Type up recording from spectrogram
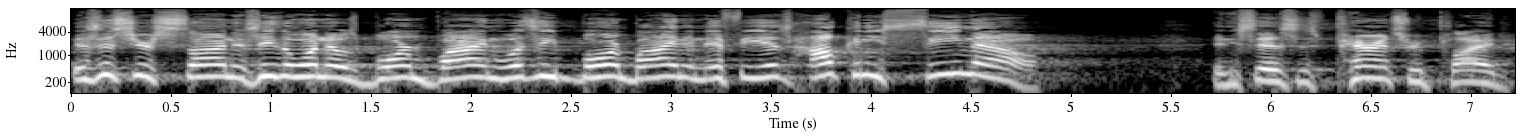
Is this your son? Is he the one that was born blind? Was he born blind? And if he is, how can he see now? And he says his parents replied,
